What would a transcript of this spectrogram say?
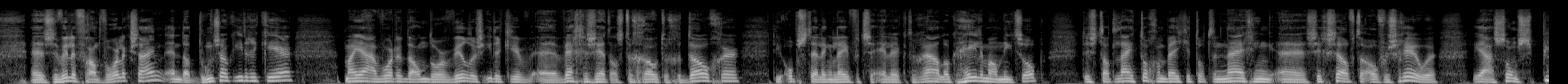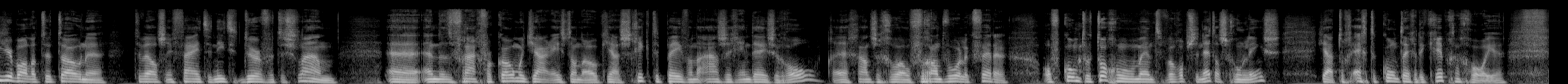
Ze willen verantwoordelijk zijn en dat doen ze ook iedere keer. Maar ja, worden dan door Wilders iedere keer weggezet als de grote gedoger. Die opstelling levert ze electoraal ook helemaal niets op. Dus dat leidt toch een beetje tot de neiging zichzelf te overschreeuwen. Ja, soms spierballen te tonen terwijl ze in feite niet durven te slaan. Uh, en de vraag voor komend jaar is dan ook... Ja, schikt de PvdA zich in deze rol? Uh, gaan ze gewoon verantwoordelijk verder? Of komt er toch een moment waarop ze net als GroenLinks... ja, toch echt de kont tegen de krip gaan gooien?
